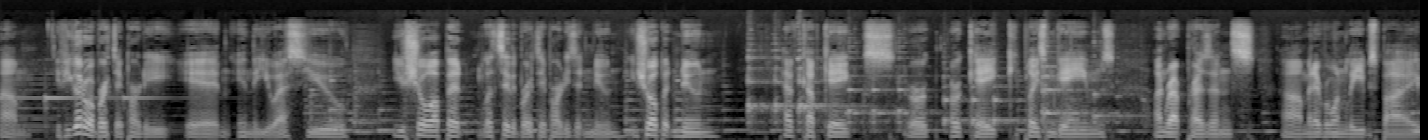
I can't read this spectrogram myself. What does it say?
um, if you go to a birthday party in in the U.S., you you show up at let's say the birthday party's at noon. You show up at noon, have cupcakes or or cake, play some games, unwrap presents, um, and everyone leaves by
